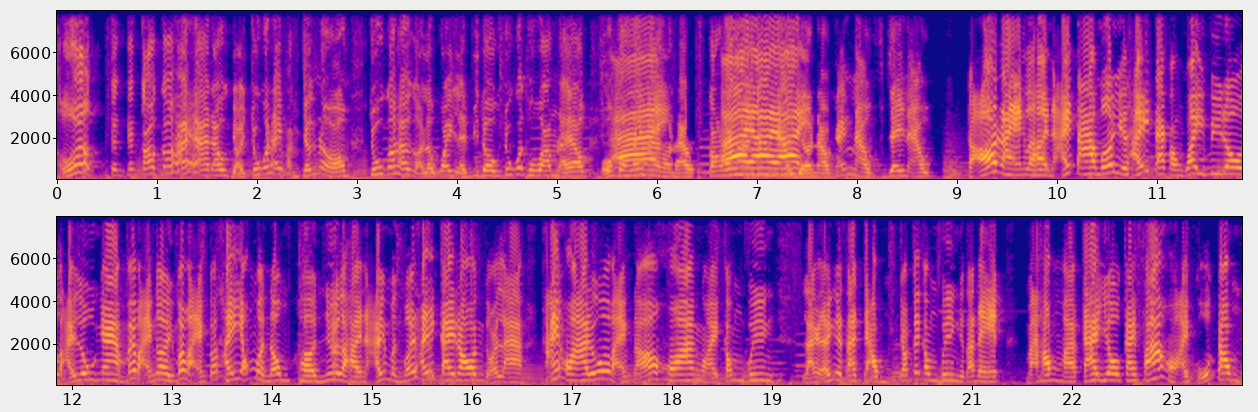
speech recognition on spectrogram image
ủa có có thấy ha đâu? Rồi chú có thấy bằng chứng đâu không? Chú có thấy gọi là quay lại video chú có thu âm lại không? Ủa con lấy hai nào? Con lấy nào? giờ nào tháng nào? Giây nào rõ ràng là hồi nãy ta mới vừa thấy, ta còn quay video lại luôn nha. Mấy bạn ơi, mấy bạn có thấy giống mình không? Hình như là hồi nãy mình mới thấy cây ron gọi là hái hoa đúng không các bạn? Đó, hoa ngoài công viên là để người ta trồng cho cái công viên người ta đẹp. Mà không, mà cai vô cai phá hoại của công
